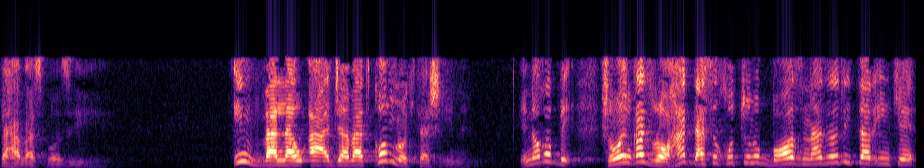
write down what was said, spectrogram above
به هوس بازی این ولو اعجبت کم نکتش اینه. این آقا شما اینقدر راحت دست خودتون رو باز ندارید در اینکه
